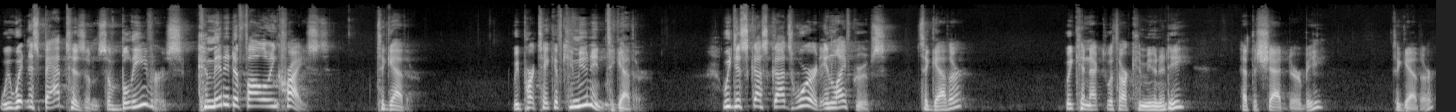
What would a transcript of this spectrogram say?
We witness baptisms of believers committed to following Christ together. We partake of communion together. We discuss God's word in life groups together. We connect with our community at the Shad Derby together.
